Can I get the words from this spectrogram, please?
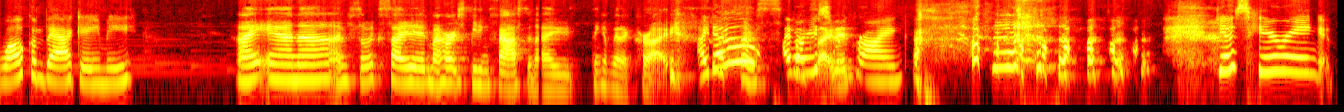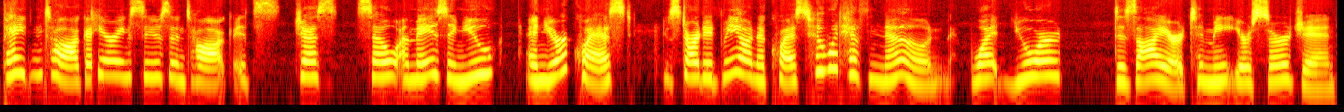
Welcome back, Amy. Hi, Anna. I'm so excited. My heart's beating fast, and I think I'm going to cry. I know. so I've already started crying. just hearing Payton talk, hearing Susan talk, it's just so amazing. You and your quest started me on a quest. Who would have known what your desire to meet your surgeon,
